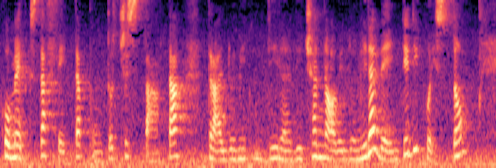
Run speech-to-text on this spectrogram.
come staffetta appunto c'è stata tra il 2019 e il 2020 e di questo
